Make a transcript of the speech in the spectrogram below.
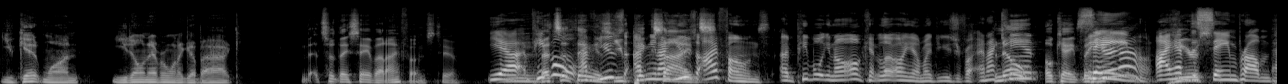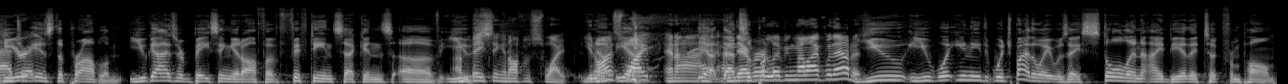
you get one, you don't ever want to go back. That's what they say about iPhones, too. Yeah, people. That's the thing I've is used, you I pick mean, I use sides. iPhones. Uh, people, you know, oh, can, oh yeah, I'm going to use your phone, and I No, can't. okay, but figure it Same. out. I have the Here's- same problem, Patrick. Here is the problem. You guys are basing it off of 15 seconds of use. I'm basing it off of swipe. You No, know, I yeah. swipe, and I, Yeah, I'm that's the never pro- living my life without it. You you what you need, which by the way was a stolen idea they took from Palm.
